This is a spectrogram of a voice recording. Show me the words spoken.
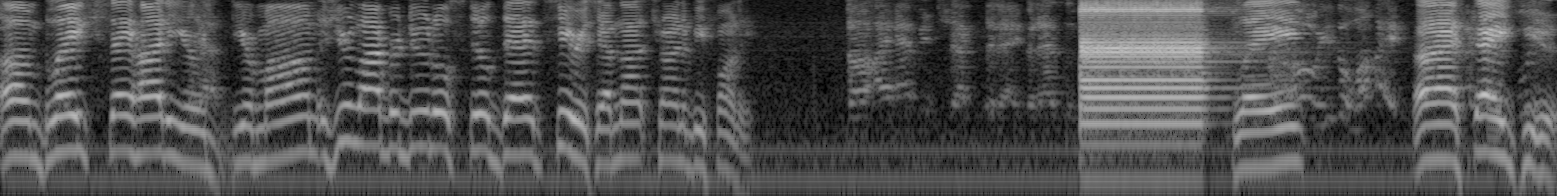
Um, Blake, say hi to your Yes. your mom. Is your labradoodle still dead? Seriously, I'm not trying to be funny. So I haven't checked today, but as of Blake, oh, he's alive. Ah, thank you.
